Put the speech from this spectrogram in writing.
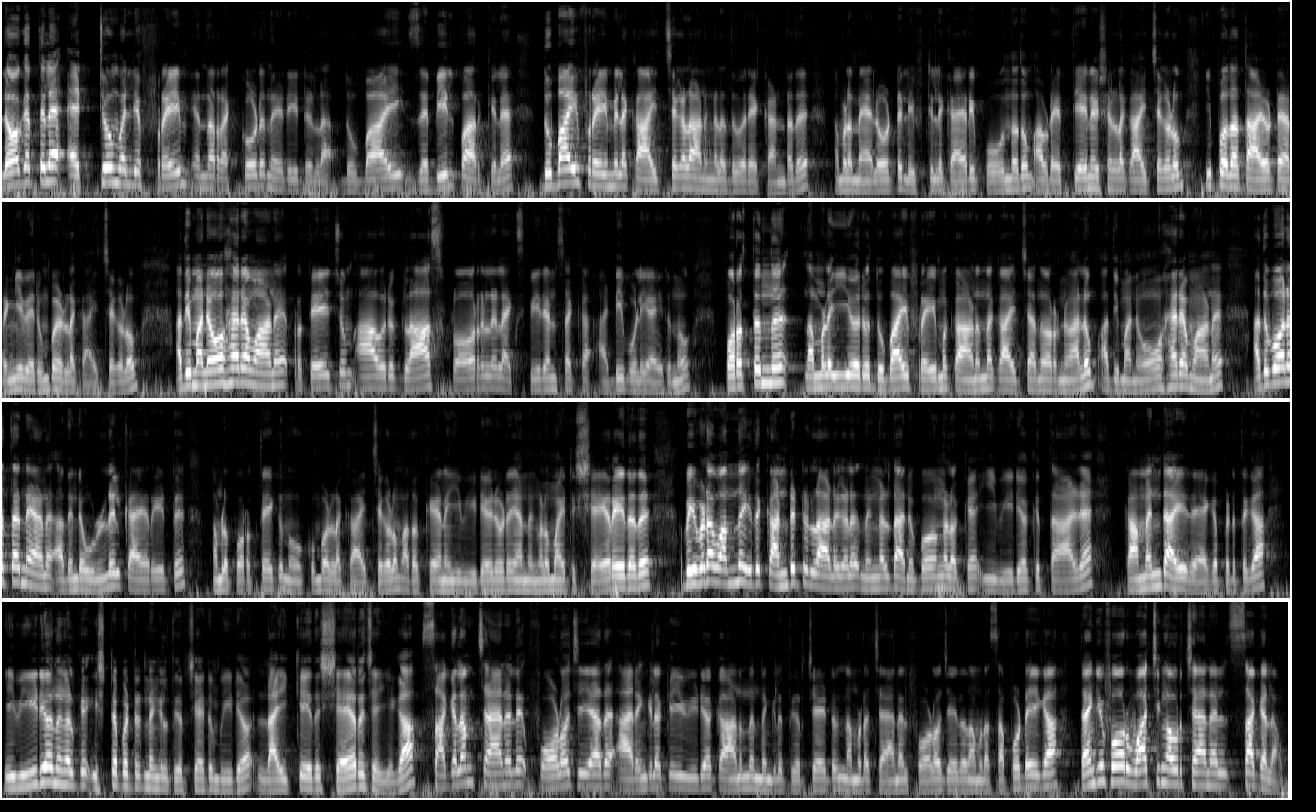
ലോകത്തിലെ ഏറ്റവും വലിയ ഫ്രെയിം എന്ന റെക്കോർഡ് നേടിയിട്ടുള്ള ദുബായ് ജബീൽ പാർക്കിലെ ദുബായ് ഫ്രെയിമിലെ കാഴ്ചകളാണ് നിങ്ങൾ ഇതുവരെ കണ്ടത്. നമ്മൾ മേലോട്ട് ലിഫ്റ്റിൽ കയറി പോകുന്നതും അവിടെ എത്തിയതിനു ശേഷമുള്ള കാഴ്ചകളും ഇപ്പോൾ അതാ താഴോട്ട് ഇറങ്ങി വരുമ്പോഴുള്ള കാഴ്ചകളും. അതിമനോഹരമാണ്. പ്രത്യേകിച്ചും ആ ഒരു ഗ്ലാസ് ഫ്ലോറിലുള്ള എക്സ്പീരിയൻസ് ഒക്കെ അടിപൊളിയായിരുന്നു. പുറത്തുനിന്ന് നമ്മൾ ഈ ഒരു ദുബായ് ഫ്രെയിം കാണുന്ന കാഴ്ച എന്ന് പറഞ്ഞാലും അതിമനോഹരമാണ്. അതുപോലെ തന്നെയാണ് അതിന്റെ ഉള്ളിൽ കയറിയിട്ട് നമ്മൾ പുറത്തേക്ക് നോക്കുമ്പോഴുള്ള കാഴ്ചകളും. അതൊക്കെയാണ് ഈ വീഡിയോയിലൂടെ ഞാൻ നിങ്ങളുമായിട്ട് ഷെയർ ചെയ്തത്. അപ്പോൾ ഇവിടെ വന്ന് ഇത് കണ്ടിട്ടുള്ള ആളുകൾ നിങ്ങളുടെ അനുഭവങ്ങളൊക്കെ ഈ വീഡിയോക്ക് താഴെ കമന്റായി രേഖപ്പെടുത്തുക. ഈ വീഡിയോ നിങ്ങൾക്ക് ഇഷ്ടപ്പെട്ടിട്ടുണ്ടെങ്കിൽ തീർച്ചയായിട്ടും വീഡിയോ ലൈക്ക് ചെയ്ത് ഷെയർ ചെയ്യുക. സകലം ചാനൽ ഫോളോ ചെയ്യാതെ ആരെങ്കിലുമൊക്കെ ഈ വീഡിയോ കാണുന്നുണ്ടെങ്കിൽ തീർച്ചയായിട്ടും നമ്മുടെ ചാനൽ ഫോളോ ചെയ്ത് നമ്മളെ സപ്പോർട്ട് ചെയ്യുക. Thank for watching our channel സകലം.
